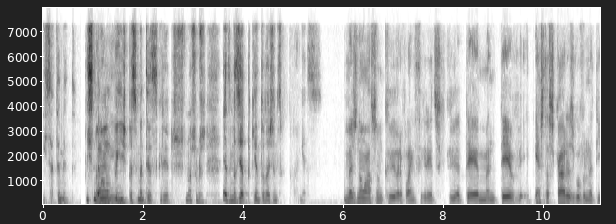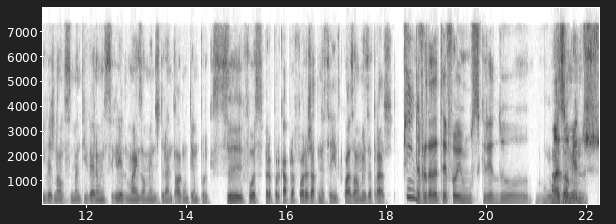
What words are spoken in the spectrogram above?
exatamente. Isto não é um país para se manter segredos. Nós somos, é demasiado pequeno, toda a gente se conhece. Mas não acham que, agora falar em segredos, que até manteve estas caras governativas não se mantiveram em segredo mais ou menos durante algum tempo? Porque se fosse para pôr cá para fora já tinha saído quase há um mês atrás. Sim, na verdade até foi um segredo mais, mais ou, ou, menos,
